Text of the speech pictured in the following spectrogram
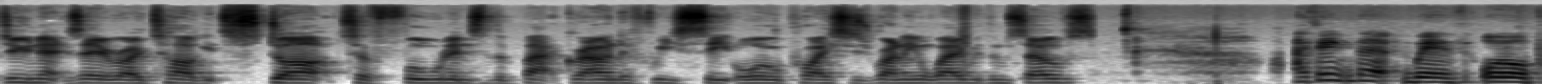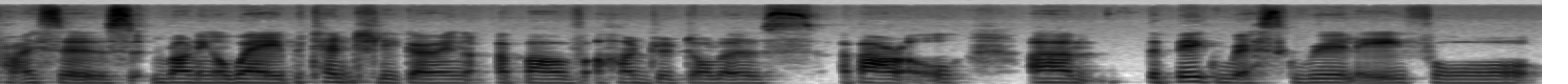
do net zero targets start to fall into the background if we see oil prices running away with themselves? I think that with oil prices running away, potentially going above $100 a barrel, um, the big risk really for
